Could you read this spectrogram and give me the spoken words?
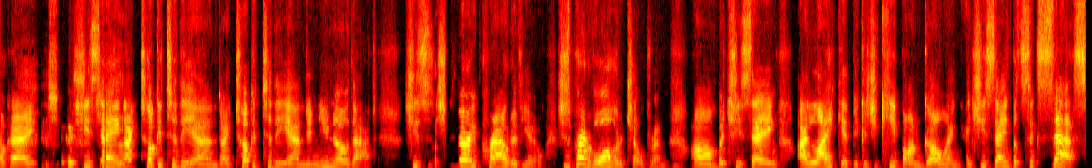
Okay. Because she's saying, I took it to the end. I took it to the end. And you know that. She's uh she's very proud of you. She's proud of all her children. Um, but she's saying, I like it because you keep on going. And she's saying, but success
